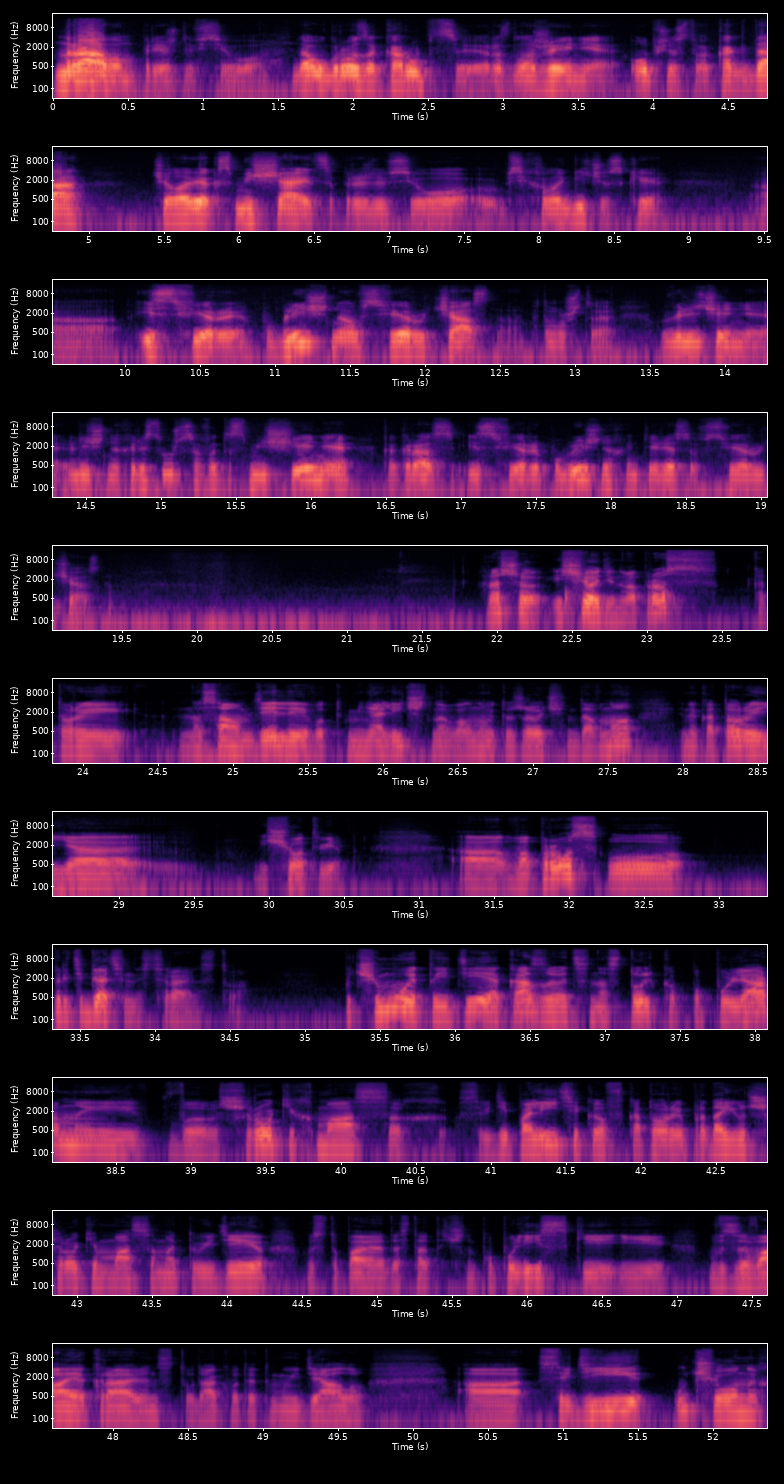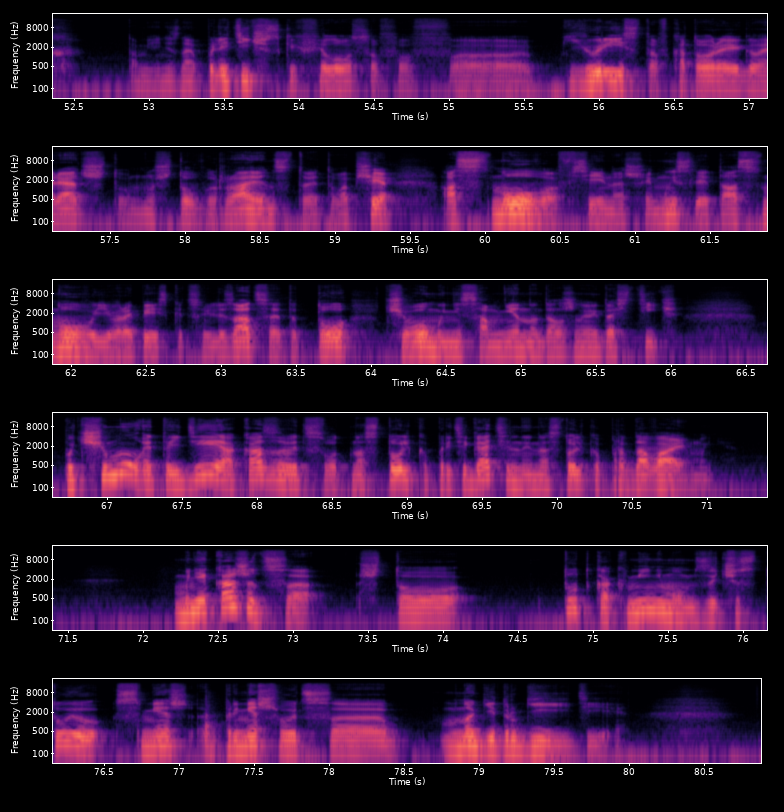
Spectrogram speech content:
нравом прежде всего. Да, угроза коррупции, разложения общества, когда человек смещается прежде всего психологически из сферы публичного в сферу частного, потому что увеличение личных ресурсов это смещение как раз из сферы публичных интересов в сферу частную. Хорошо, еще один вопрос, который на самом деле вот меня лично волнует уже очень давно, и на который я ищу ответ. А, вопрос о притягательности равенства. Почему эта идея оказывается настолько популярной в широких массах, среди политиков, которые продают широким массам эту идею, выступая достаточно популистски и взывая к равенству, да, к вот этому идеалу? А среди ученых, там, я не знаю, политических философов, э, юристов, которые говорят, что, ну что равенство это вообще основа всей нашей мысли, это основа европейской цивилизации, это то, чего мы, несомненно, должны достичь. Почему эта идея оказывается вот настолько притягательной, настолько продаваемой? Мне кажется, что тут как минимум зачастую смеш... примешиваются многие другие идеи.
